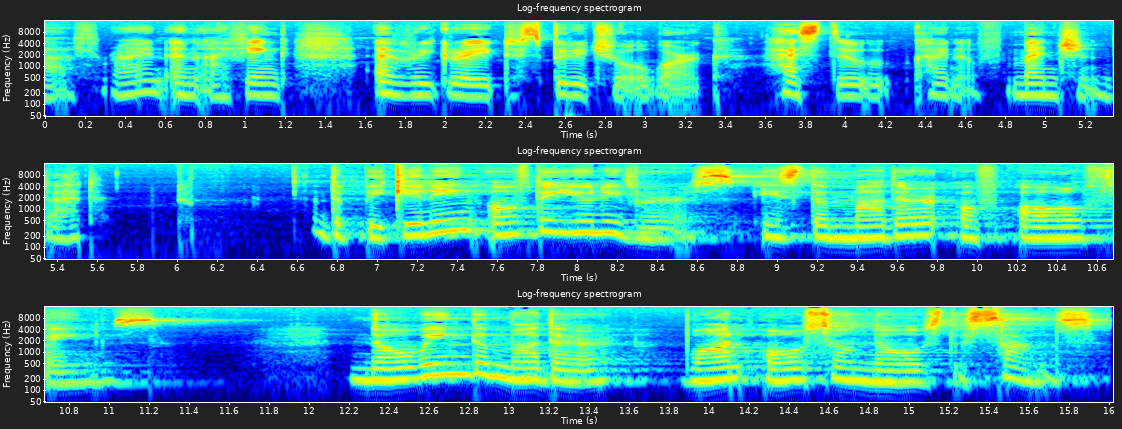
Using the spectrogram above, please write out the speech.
have, right? And I think every great spiritual work has to kind of mention that. The beginning of the universe is the mother of all things. Knowing the mother, one also knows the sons.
